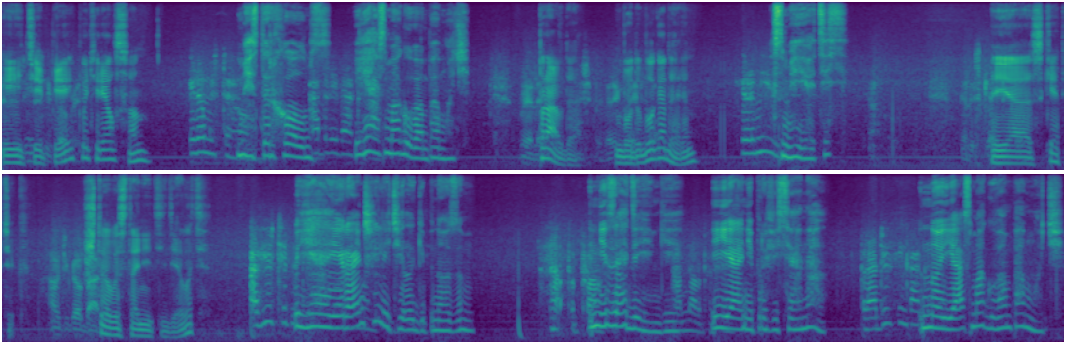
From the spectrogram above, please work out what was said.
И теперь потерял сон. Мистер Холмс, я смогу вам помочь. Правда. Буду благодарен. Смеетесь? Я скептик. Что вы станете делать? Я и раньше лечила гипнозом. Не за деньги. Я не профессионал. Но я смогу вам помочь.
